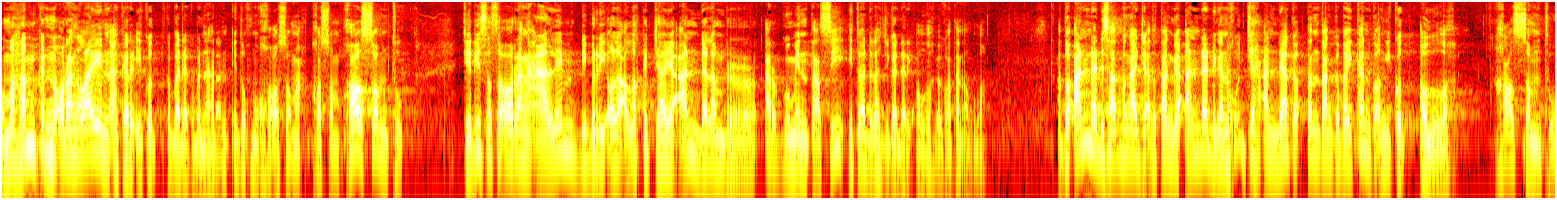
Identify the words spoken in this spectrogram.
memahamkan orang lain agar ikut kepada kebenaran. Itu mukhasamah khasam khasam tu jadi seseorang alim diberi oleh Allah kejayaan dalam berargumentasi itu adalah juga dari Allah kekuatan Allah. Atau anda di saat mengajak tetangga anda dengan hujah anda tentang kebaikan kok ngikut Allah? Khasam tu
